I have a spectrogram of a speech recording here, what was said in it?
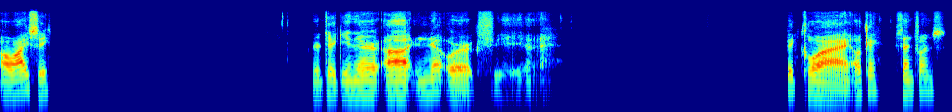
Oh, I see. They're taking their uh, network fee. Bitcoin. Okay, send funds.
